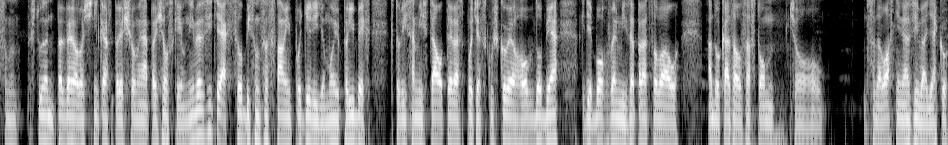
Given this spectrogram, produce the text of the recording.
som študent prvého ročníka v Prešove na Prešovskej univerzite a chcel by som sa s vami podeliť o môj príbeh, ktorý sa mi stal teraz počas skúškového obdobia, kde Boh veľmi zapracoval a dokázal sa v tom, čo sa dá vlastne nazývať ako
